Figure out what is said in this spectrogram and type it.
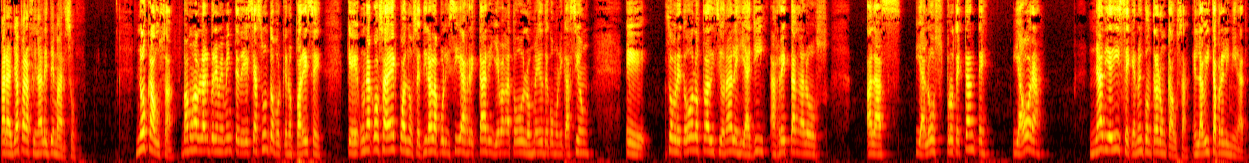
para allá para finales de marzo. No causa. Vamos a hablar brevemente de ese asunto porque nos parece que una cosa es cuando se tira la policía a arrestar y llevan a todos los medios de comunicación eh, sobre todo los tradicionales, y allí arrestan a los a las y a los protestantes, y ahora nadie dice que no encontraron causa en la vista preliminar.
